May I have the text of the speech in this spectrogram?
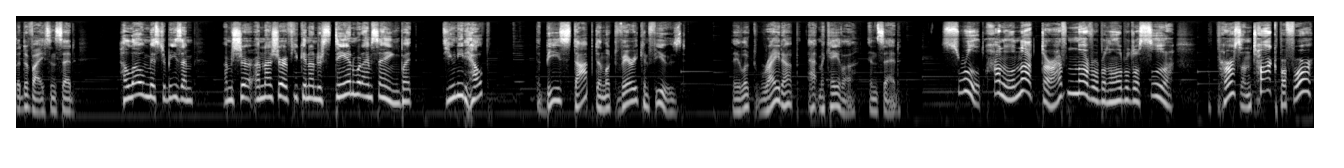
the device and said, "Hello, Mr. Bees. I'm I'm sure I'm not sure if you can understand what I'm saying, but do you need help?" The bees stopped and looked very confused. They looked right up at Michaela and said, Sweet honey nectar, I've never been able to see a person talk before.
